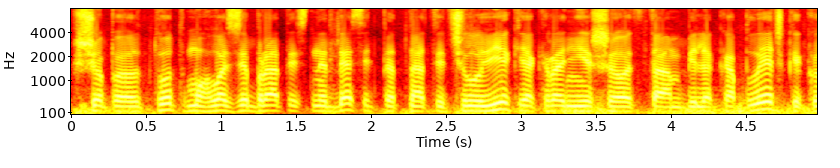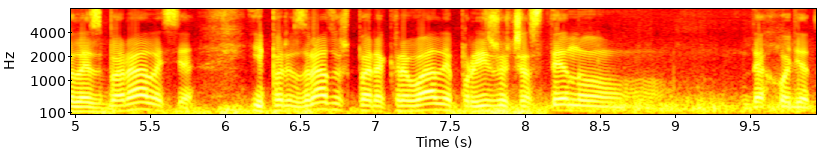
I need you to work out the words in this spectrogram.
щоб е, тут могло зібратись не 10-15 чоловік, як раніше, от там біля каплички, коли збиралися, і зразу ж перекривали проїжджу частину, де ходять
